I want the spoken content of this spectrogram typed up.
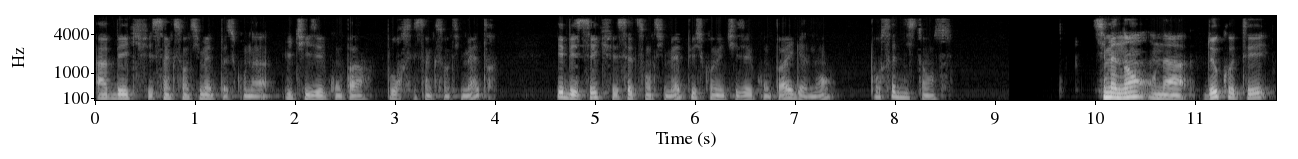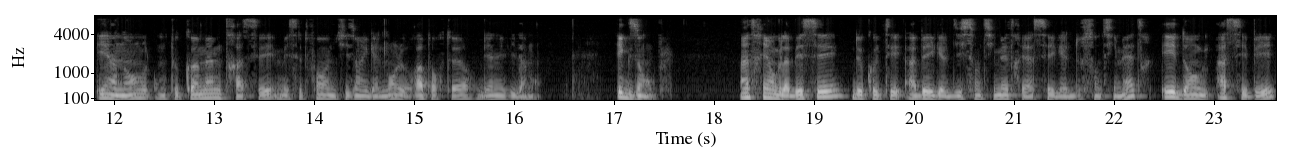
AB qui fait 5 cm parce qu'on a utilisé le compas pour ces 5 cm, et BC qui fait 7 cm puisqu'on a utilisé le compas également pour cette distance. Si maintenant on a deux côtés et un angle, on peut quand même tracer, mais cette fois en utilisant également le rapporteur, bien évidemment. Exemple, un triangle ABC, de côté AB égale 10 cm et AC égale 12 cm, et d'angle ACB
